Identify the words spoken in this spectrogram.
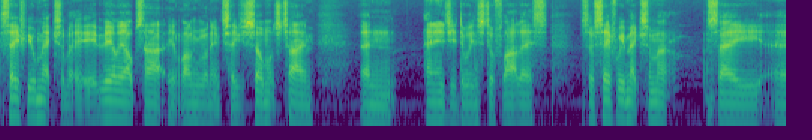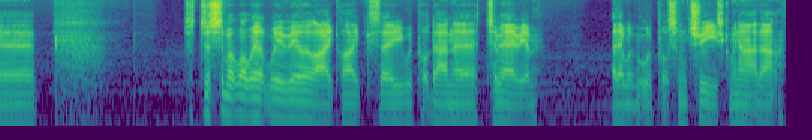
say if you make some, it really helps out in long run. It saves you so much time and energy doing stuff like this. So say if we make some, say, uh, just just some of what we we really like, like say we put down a terrarium, and then we we put some trees coming out of that.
